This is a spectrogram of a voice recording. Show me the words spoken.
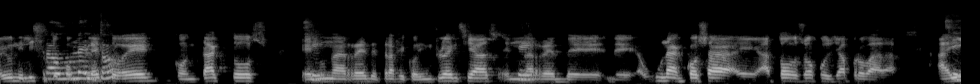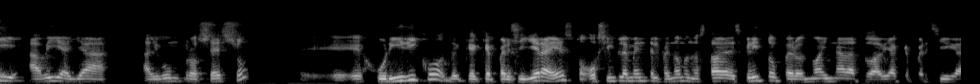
hay un ilícito completo en contactos, en una red de tráfico de influencias, en una red de, una cosa eh, a todos ojos ya probada. Ahí había ya algún proceso eh, jurídico de que, que, persiguiera esto o simplemente el fenómeno estaba descrito, pero no hay nada todavía que persiga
